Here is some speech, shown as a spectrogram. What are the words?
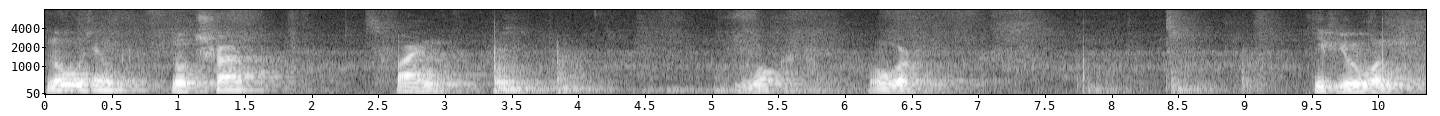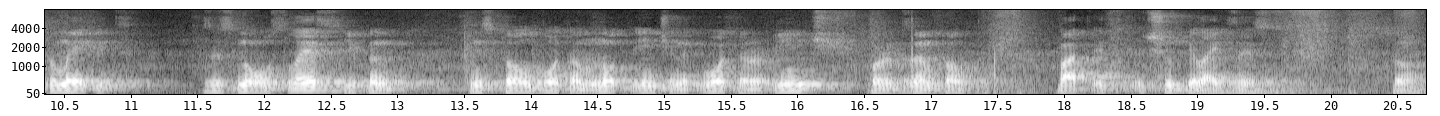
nosing, not sharp, fine. Walk over. If you want to make it this nose less, you can install bottom not inch and a quarter inch for example but it, it should be like this. So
